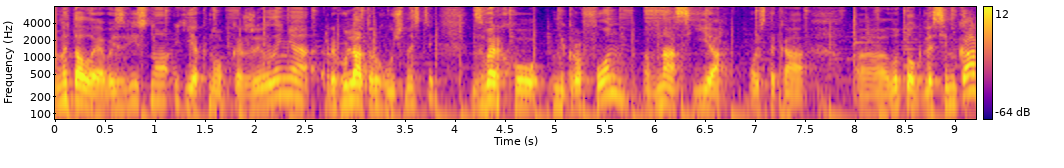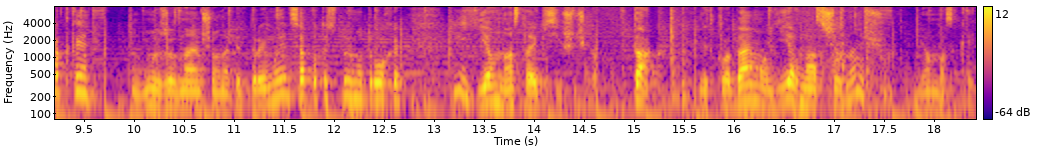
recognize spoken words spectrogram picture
Металевий, звісно, є кнопка живлення, регулятор гучності. Зверху мікрофон. В нас є ось така лоток для сім-картки. Ми вже знаємо, що вона підтримується, потестуємо трохи. І є в нас Type-C. -шечка. Так, відкладаємо. Є в нас ще, знаєш що? Є в нас кейс.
